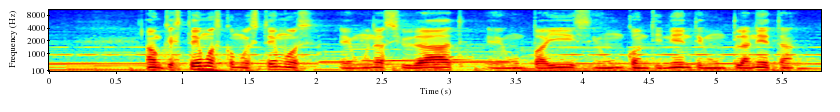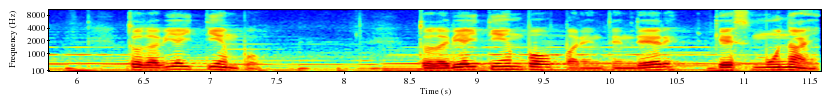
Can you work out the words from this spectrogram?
Aunque estemos como estemos en una ciudad, en un país, en un continente, en un planeta, todavía hay tiempo. Todavía hay tiempo para entender qué es Munai,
